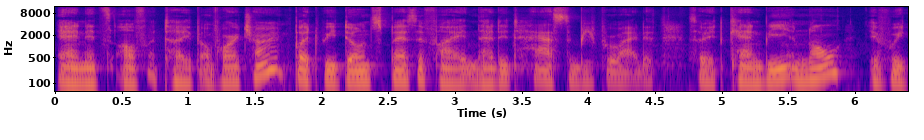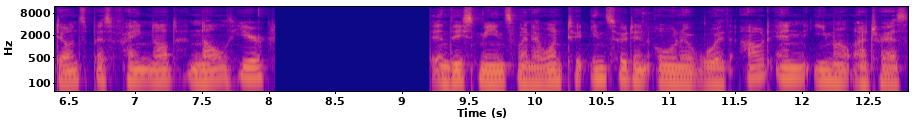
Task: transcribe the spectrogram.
and it's of a type of varchar, but we don't specify that it has to be provided. So it can be null if we don't specify not null here, and this means when I want to insert an owner without an email address,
